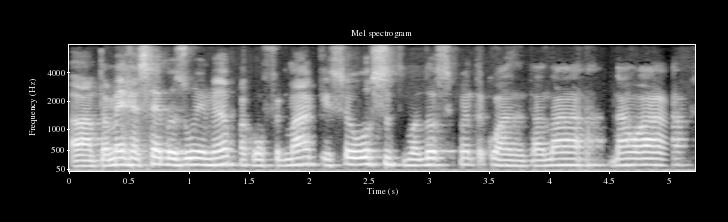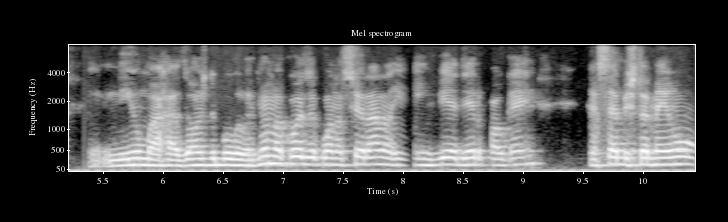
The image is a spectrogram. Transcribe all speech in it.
ah, também recebes um e-mail para confirmar que o seu osso te mandou 50 kwanza. Então não, não há nenhuma razão de burla. Mesma coisa quando a senhora envia dinheiro para alguém, recebes também um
